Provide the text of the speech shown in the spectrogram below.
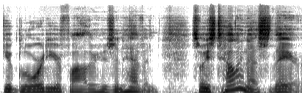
give glory to your Father who's in heaven. So he's telling us there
